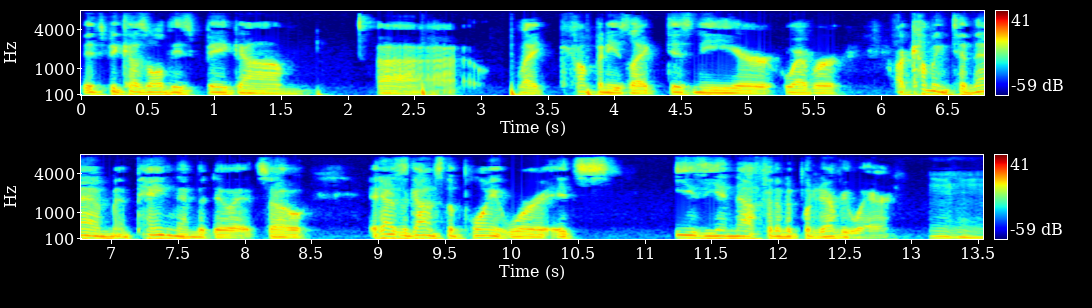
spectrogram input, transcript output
it's because all these big um uh like companies like Disney or whoever are coming to them and paying them to do it. So it hasn't gotten to the point where it's easy enough for them to put it everywhere. hmm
